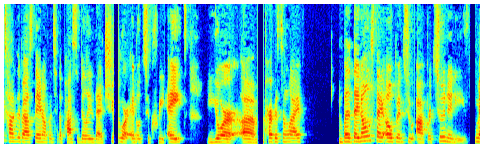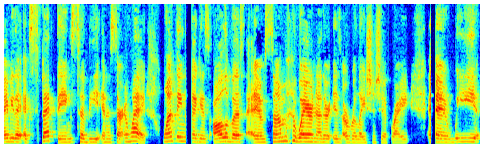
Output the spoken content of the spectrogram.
talked about staying open to the possibility that you are able to create your um, purpose in life but they don't stay open to opportunities. Maybe they expect things to be in a certain way. One thing that gets all of us in some way or another is a relationship, right? And we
